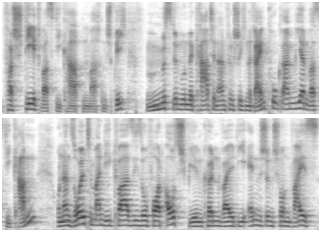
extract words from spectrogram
versteht, was die Karten machen. Sprich, man müsste nur eine Karte in Anführungsstrichen reinprogrammieren, was die kann. Und dann sollte man die quasi sofort ausspielen können, weil die Engine schon weiß,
